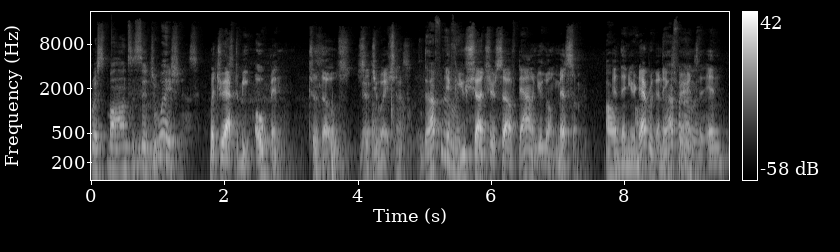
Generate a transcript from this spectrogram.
respond to situations. But you have to be open to those situations. Definitely. If you shut yourself down, you're gonna miss them, Oh, and then you're oh, never gonna experience it. And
